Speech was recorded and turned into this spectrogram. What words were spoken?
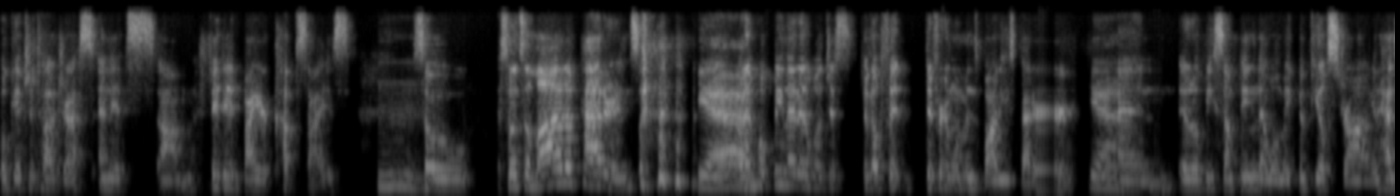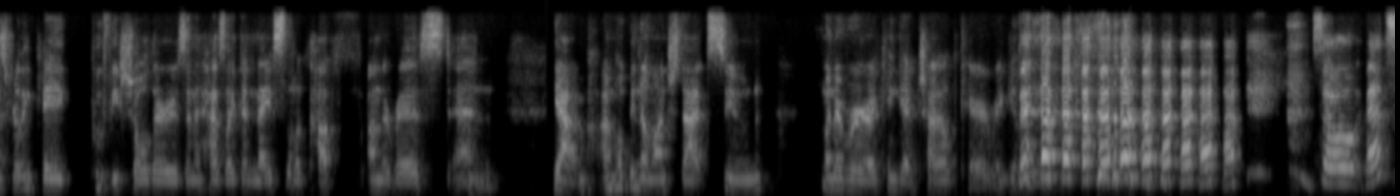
Ogichita dress and it's um, fitted by your cup size. Mm. So so it's a lot of patterns. Yeah. but I'm hoping that it will just it'll fit different women's bodies better. Yeah. And it'll be something that will make them feel strong. It has really big poofy shoulders and it has like a nice little cuff on the wrist and yeah, I'm, I'm hoping to launch that soon whenever I can get childcare regularly. so that's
